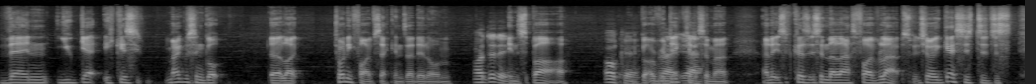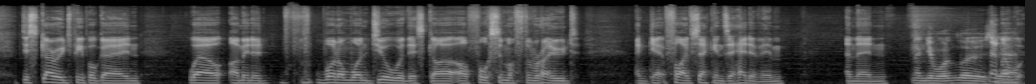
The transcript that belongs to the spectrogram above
then you get because Magnussen got uh, like 25 seconds added on Oh, did he? in Spa okay. got a right, ridiculous yeah. amount, and it's because it's in the last five laps, which I guess is to just discourage people going, well, I'm in a one-on-one duel with this guy. I'll force him off the road and get five seconds ahead of him, and then And you won't lose. I Yeah. w-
